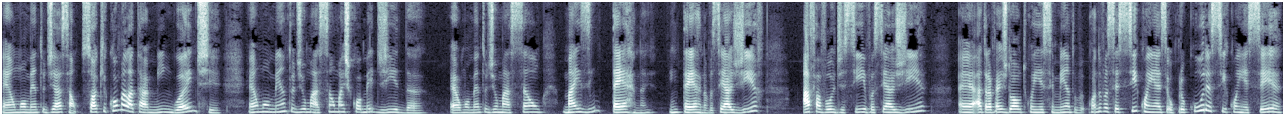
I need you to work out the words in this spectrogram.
é um momento de ação. Só que como ela está minguante, é um momento de uma ação mais comedida, é um momento de uma ação mais interna, interna, você agir a favor de si, você agir é, através do autoconhecimento. Quando você se conhece ou procura se conhecer,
